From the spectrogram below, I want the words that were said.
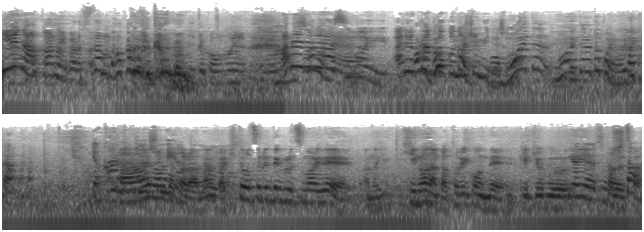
げなあかんねんから下も履かなあかんのにとか思いながらあれはすごい。あれは監督の趣味でしょ。燃えてる燃えてるところに置いてきたからいや監督のああれ趣味はだからやなんか人を連れてくるつもりであの火の中飛び込んで結局いやいや下下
